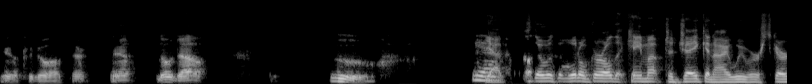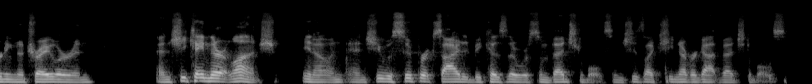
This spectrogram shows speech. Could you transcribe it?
you know to go out there yeah no doubt ooh yeah. yeah there was a little girl that came up to jake and i we were skirting a trailer and and she came there at lunch you know and, and she was super excited because there were some vegetables and she's like she never got vegetables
